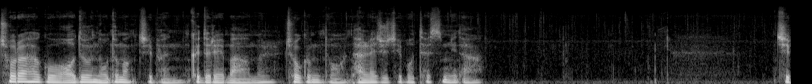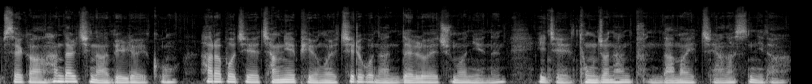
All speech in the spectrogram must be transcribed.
초라하고 어두운 오두막집은 그들의 마음을 조금도 달래주지 못했습니다. 집세가 한 달치나 밀려있고 할아버지의 장례 비용을 치르고 난 넬로의 주머니에는 이제 동전 한 푼 남아있지 않았습니다.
